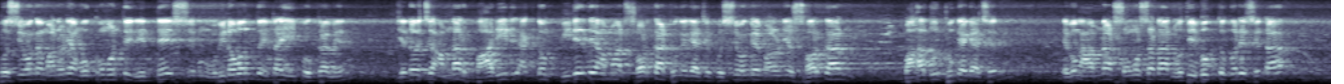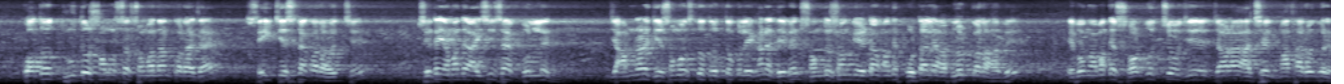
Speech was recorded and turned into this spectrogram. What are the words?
পশ্চিমবঙ্গের মাননীয় মুখ্যমন্ত্রীর নির্দেশ এবং অভিনবত্ব এটা এই প্রোগ্রামের যেটা হচ্ছে আপনার বাড়ির একদম পিড়েতে আমার সরকার ঢুকে গেছে, পশ্চিমবঙ্গের মাননীয় সরকার বাহাদুর ঢুকে গেছেন এবং আপনার সমস্যাটা নথিভুক্ত করে সেটা কত দ্রুত সমস্যার সমাধান করা যায়, সেই চেষ্টা করা হচ্ছে। সেটাই আমাদের আইসি সাহেব বললেন যে আপনারা যে সমস্ত তথ্যগুলো এখানে দেবেন, সঙ্গে সঙ্গে এটা আমাদের পোর্টালে আপলোড করা হবে। এবং আমাদের সর্বোচ্চ যে যারা আছেন মাথার উপরে,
